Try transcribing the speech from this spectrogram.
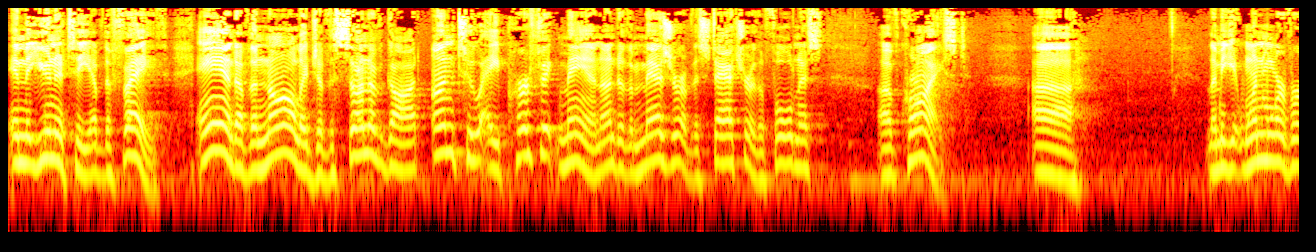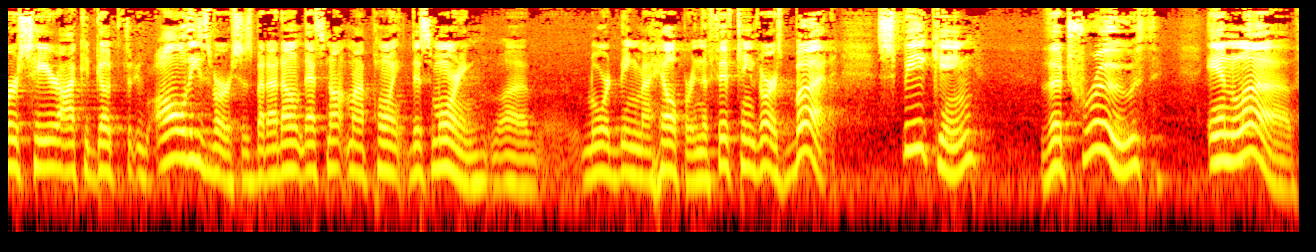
in the unity of the faith and of the knowledge of the Son of God unto a perfect man under the measure of the stature of the fullness of Christ. Uh, let me get one more verse here. I could go through all these verses, but I don't. That's not my point this morning. Uh, Lord being my helper in the 15th verse. But speaking the truth in love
